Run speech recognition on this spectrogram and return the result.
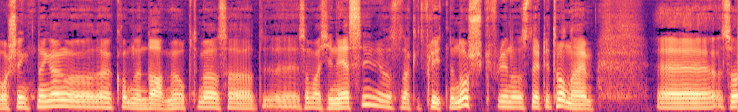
Washington en gang, og da kom det en dame opp til meg at, som var kineser og snakket flytende norsk, fordi hun hadde studert i Trondheim. Eh, så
